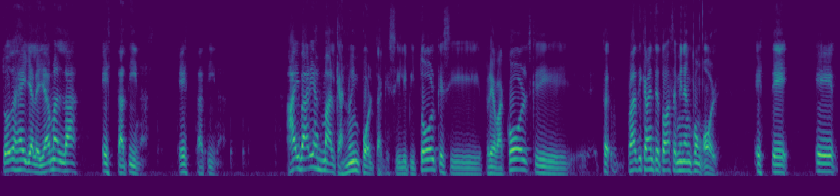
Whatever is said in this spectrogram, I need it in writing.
todas ellas le llaman las estatinas. Estatinas. Hay varias marcas, no importa, que si Lipitor, que si Prevacol, que prácticamente todas terminan con OL. Este, eh,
